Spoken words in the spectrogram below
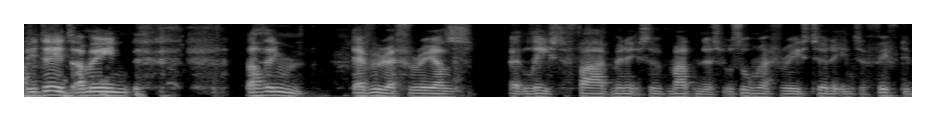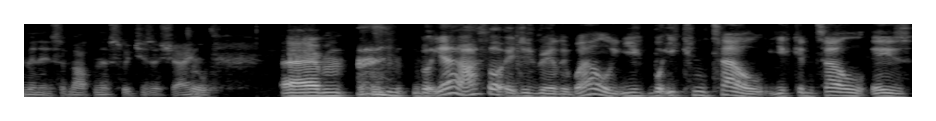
he did. I mean, I think every referee has at least five minutes of madness, but some referees turn it into 50 minutes of madness, which is a shame. True. Um, but yeah, I thought it did really well. You, but you can tell, you can tell is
